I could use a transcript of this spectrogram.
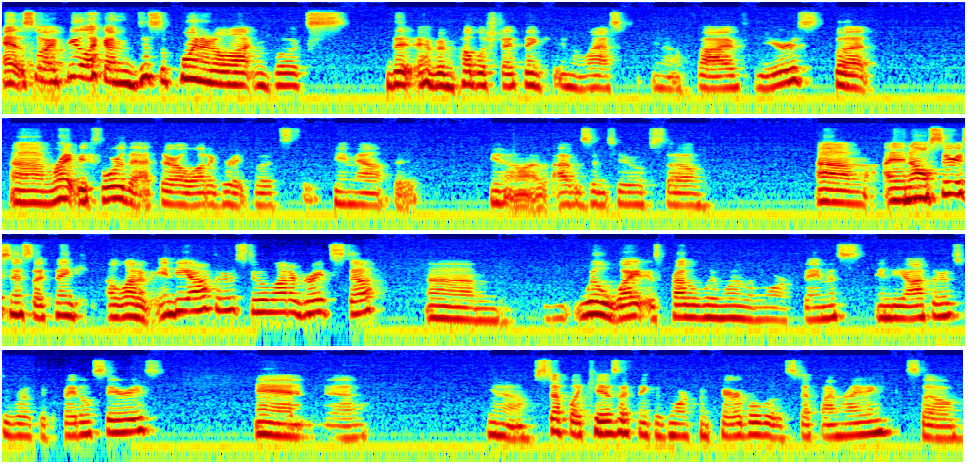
And so i feel like i'm disappointed a lot in books that have been published i think in the last you know five years. But um, right before that there are a lot of great books that came out that you know i, I was into. So um, in all seriousness i think a lot of indie authors do a lot of great stuff um, Will Wight is probably one of the more famous indie authors who wrote the Cradle series, and uh, you know stuff like his I think is more comparable to the stuff I'm writing. So,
